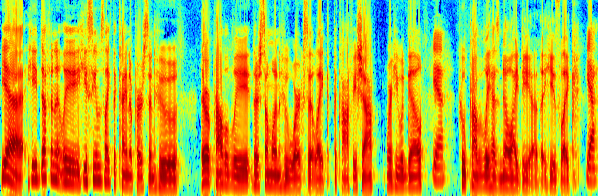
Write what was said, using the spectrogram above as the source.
Yeah, he definitely he seems like the kind of person who there are probably there's someone who works at like the coffee shop where he would go Yeah. who probably has no idea that he's like Yeah.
